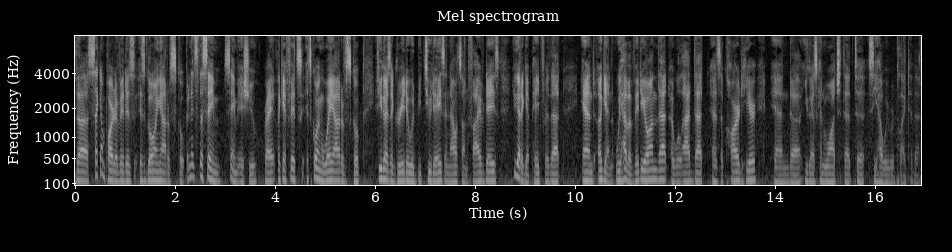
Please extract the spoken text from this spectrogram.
the second part of it is is going out of scope and it's the same same issue right? Like if it's it's going way out of scope if you guys agreed it would be two days and now it's on five days you got to get paid for that. And again we have a video on that. I will add that as a card here and uh, you guys can watch that to see how we reply to that.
